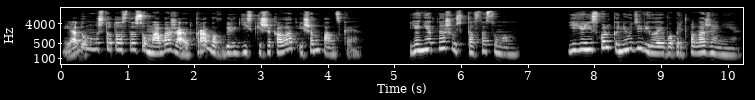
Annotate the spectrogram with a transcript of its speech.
«Я думала, что толстосумы обожают крабов, бельгийский шоколад и шампанское». «Я не отношусь к толстосумам». Ее нисколько не удивило его предположение.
